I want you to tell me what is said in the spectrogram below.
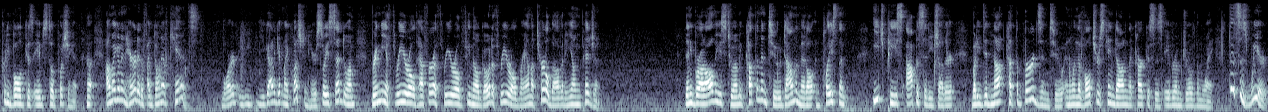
pretty bold because Abe's still pushing it. how am I going to inherit it if I don't have kids? Lord, you, you got to get my question here. So he said to him, Bring me a three year old heifer, a three year old female goat, a three year old ram, a turtle dove, and a young pigeon. Then he brought all these to him. He cut them in two down the middle and placed them each piece opposite each other, but he did not cut the birds in two. And when the vultures came down on the carcasses, Abram drove them away. This is weird.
